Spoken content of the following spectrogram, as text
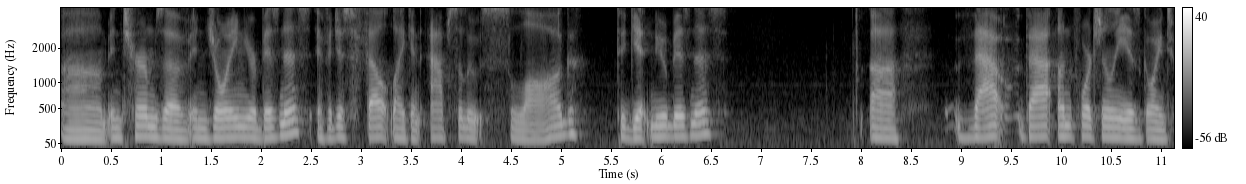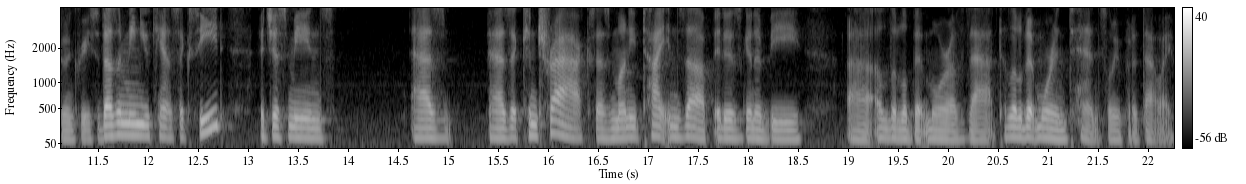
um, in terms of enjoying your business, if it just felt like an absolute slog to get new business, uh, that that unfortunately is going to increase. It doesn't mean you can't succeed. It just means as as it contracts, as money tightens up, it is going to be uh, a little bit more of that, a little bit more intense. Let me put it that way.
